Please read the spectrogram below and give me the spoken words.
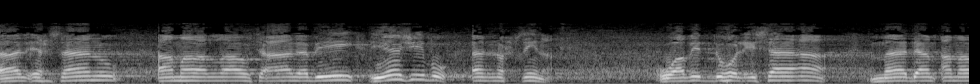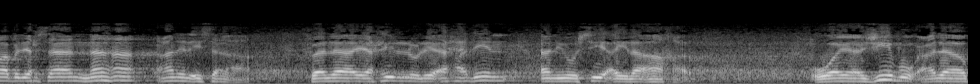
الإحسان أمر الله تعالى به يجب أن نحسن. وضده الإساءة ما دام أمر بالإحسان نهى عن الإساءة. فلا يحل لأحد أن يسيء إلى آخر. ويجب على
